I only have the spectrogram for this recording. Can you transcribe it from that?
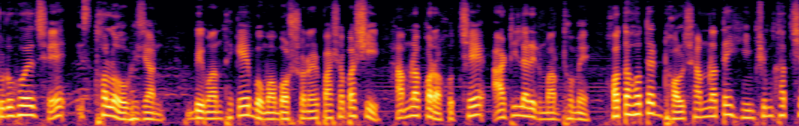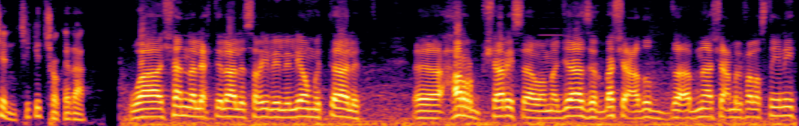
শুরু হয়েছে স্থল অভিযান বিমান থেকে বোমা বর্ষণের পাশাপাশি হামলা করা হচ্ছে আর্টিলারির মাধ্যমে হতাহতের ঢল সামলাতে হিমশিম খাচ্ছেন চিকিৎসকেরা وشن الاحتلال الاسرائيلي لليوم الثالث آه، حرب شرسه ومجازر بشعه ضد ابناء الشعب الفلسطيني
